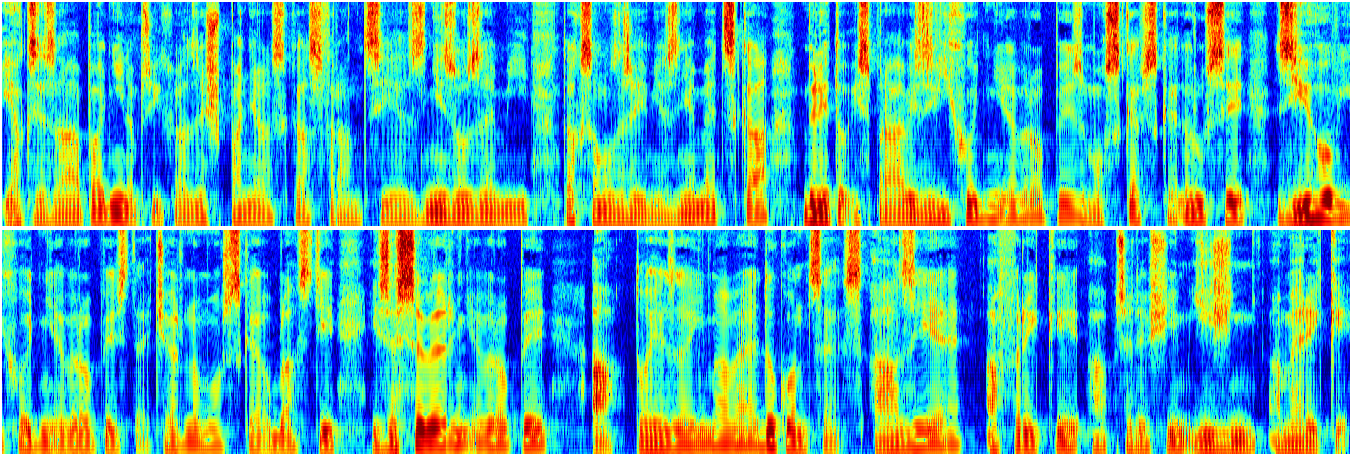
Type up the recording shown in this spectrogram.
jak ze západní, například ze Španělska, z Francie, z Nizozemí, tak samozřejmě z Německa. Byly to i zprávy z východní Evropy, z moskevské Rusy, z jihovýchodní Evropy, z té černomorské oblasti, i ze severní Evropy a to je zajímavé, dokonce z Ázie, Afriky a především Jižní Ameriky.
